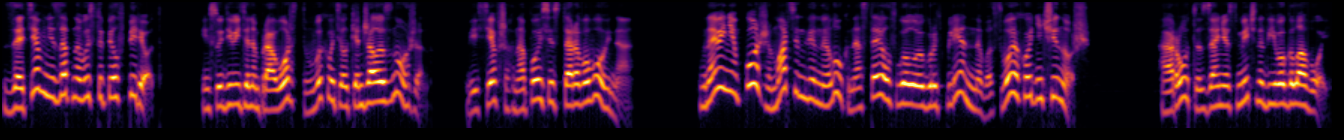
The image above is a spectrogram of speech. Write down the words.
Затем внезапно выступил вперед и с удивительным проворством выхватил кинжал из ножен, висевших на поясе старого воина. Мгновение позже Мартин Длинный Лук наставил в голую грудь пленного свой охотничий нож. Арута занес меч над его головой.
